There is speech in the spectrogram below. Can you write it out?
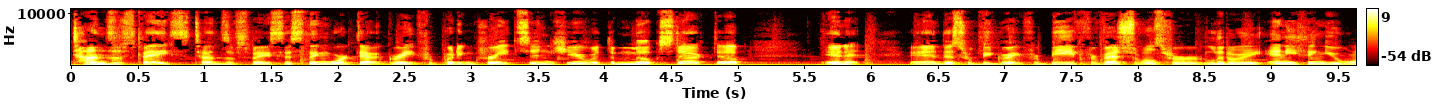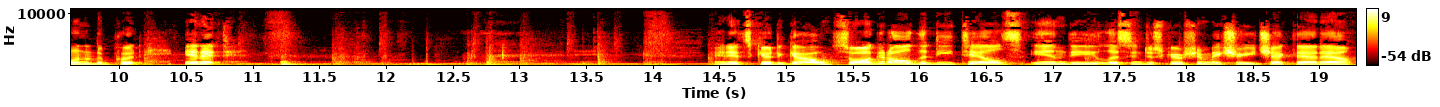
tons of space, tons of space. This thing worked out great for putting crates in here with the milk stacked up in it. And this would be great for beef, for vegetables, for literally anything you wanted to put in it. And it's good to go. So I'll get all the details in the listing description. Make sure you check that out.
